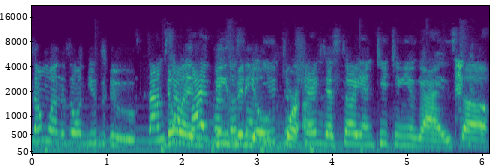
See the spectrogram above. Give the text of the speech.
Someone is on YouTube Some doing these videos YouTube for sharing us. their story and teaching you guys. So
